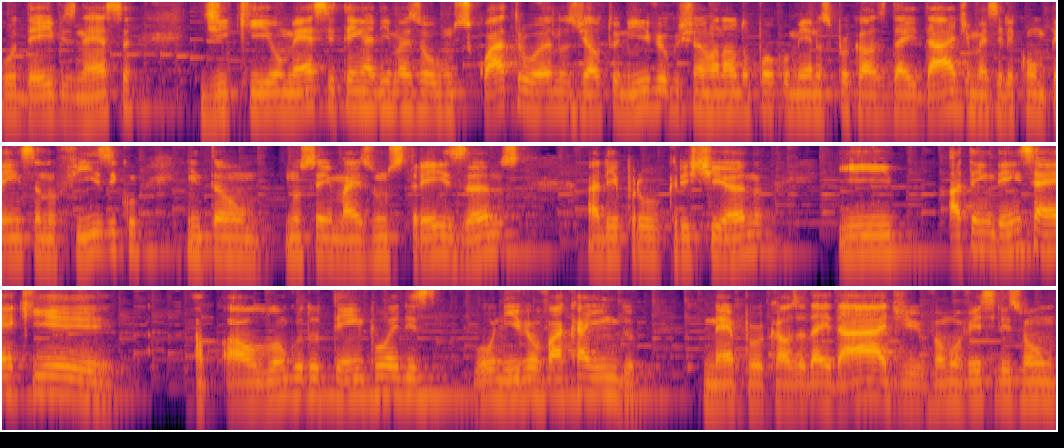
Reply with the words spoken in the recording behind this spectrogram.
o Davis nessa, de que o Messi tem ali mais uns quatro anos de alto nível, o Cristiano Ronaldo um pouco menos por causa da idade, mas ele compensa no físico, então, não sei, mais uns três anos ali para o Cristiano. E a tendência é que ao longo do tempo eles o nível vá caindo, né, por causa da idade. Vamos ver se eles vão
